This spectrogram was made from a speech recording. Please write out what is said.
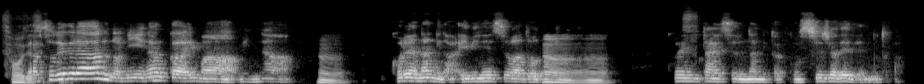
そうです。それぐらいあるのに、なんか今みんな、うん。これは何が、エビデンスはどううだ、ん。うん。これに対する何かこう数字が出てるのとか、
